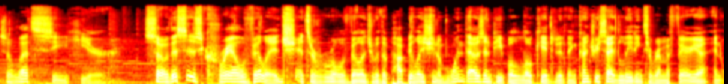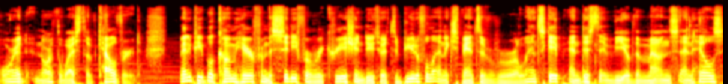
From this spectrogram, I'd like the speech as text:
So let's see here. So this is Creil Village. It's a rural village with a population of 1,000 people located in the countryside leading to Remiferia and Ored northwest of Calvard. Many people come here from the city for recreation due to its beautiful and expansive rural landscape and distant view of the mountains and hills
